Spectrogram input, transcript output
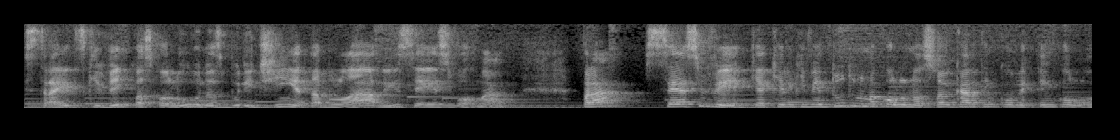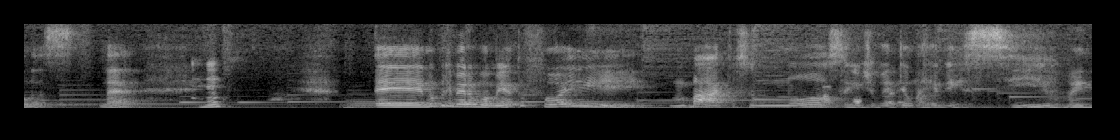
extraídos que vêm com as colunas bonitinha, tabulado, isso é esse formato, para CSV, que é aquele que vem tudo numa coluna só e o cara tem que converter em colunas, né? Uhum. É, no primeiro momento foi um baque, assim, nossa, a gente vai ter uma reversiva e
